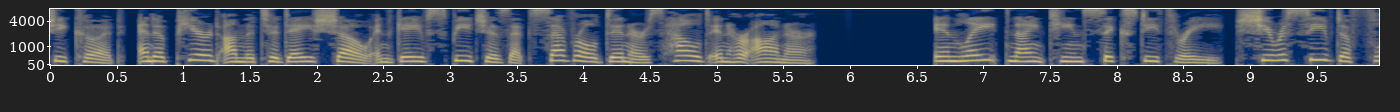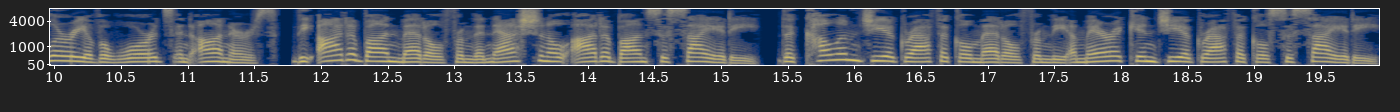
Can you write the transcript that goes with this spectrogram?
she could, and appeared on The Today Show and gave speeches at several dinners held in her honor. In late 1963, she received a flurry of awards and honors, the Audubon Medal from the National Audubon Society, the Cullum Geographical Medal from the American Geographical Society,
